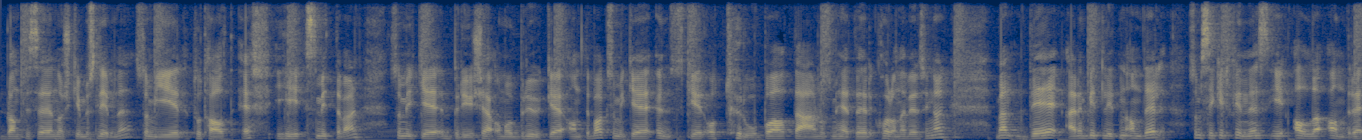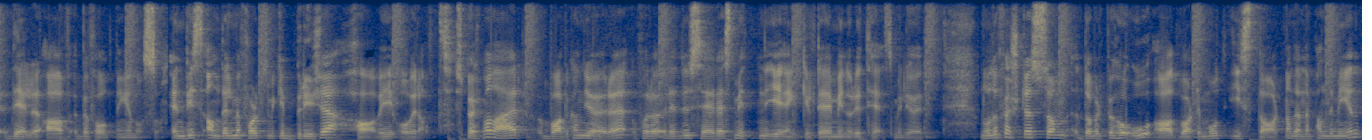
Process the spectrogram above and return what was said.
blant disse norske muslimene som gir totalt F i smittevern, som ikke bryr seg om å bruke antibac, som ikke ønsker å tro på at det er noe som heter koronavirus engang. Men det er en bitte liten andel som sikkert finnes i alle andre deler av befolkningen også. En viss andel med folk som ikke bryr seg, har vi overalt. Spørsmålet er hva vi kan gjøre for å redusere smitten i enkelte minoritetsmiljøer. Noe av det første som WHO advarte mot i starten av denne pandemien,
